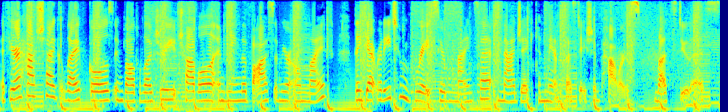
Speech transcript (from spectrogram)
If your hashtag life goals involve luxury, travel, and being the boss of your own life, then get ready to embrace your mindset, magic, and manifestation powers. Let's do this.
